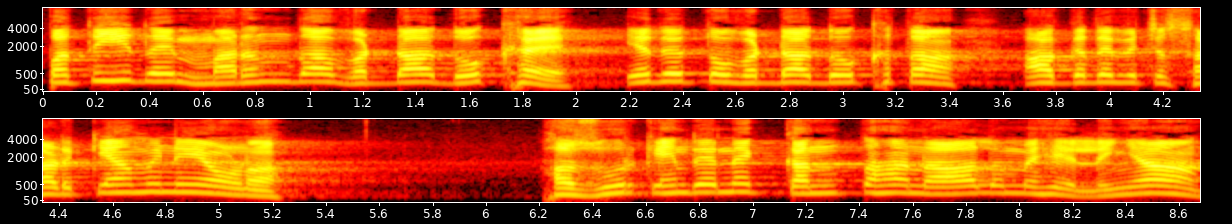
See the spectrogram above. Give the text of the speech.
ਪਤੀ ਦੇ ਮਰਨ ਦਾ ਵੱਡਾ ਦੁੱਖ ਹੈ, ਇਹਦੇ ਤੋਂ ਵੱਡਾ ਦੁੱਖ ਤਾਂ ਅੱਗ ਦੇ ਵਿੱਚ ਸੜਕਿਆਂ ਵੀ ਨਹੀਂ ਆਉਣਾ। ਹਜ਼ੂਰ ਕਹਿੰਦੇ ਨੇ ਕੰਤਾਂ ਨਾਲ ਮਹੇਲੀਆਂ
